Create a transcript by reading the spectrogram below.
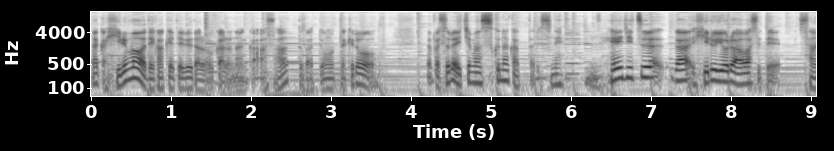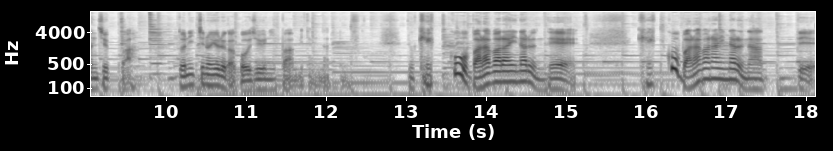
なんか昼間は出かけてるだろうからなんか朝とかって思ったけど、やっぱりそれは一番少なかったですね。平日が昼夜合わせて30%。土日の夜が52%みたいになってます、でも結構バラバラになるんで、結構バラバラになるなってって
